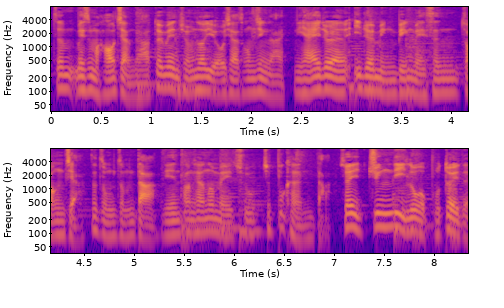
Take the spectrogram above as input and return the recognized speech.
这没什么好讲的啊。对面全部都游侠冲进来，你还一堆人一堆民兵没身装甲，那怎么怎么打？连长枪都没出，就不可能打。所以军力如果不对等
